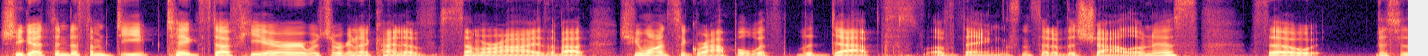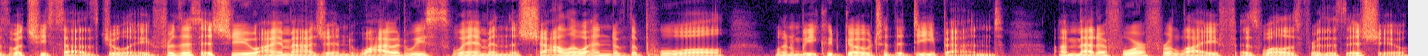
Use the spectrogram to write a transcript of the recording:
she gets into some deep Tig stuff here, which we're gonna kind of summarize about. She wants to grapple with the depths of things instead of the shallowness. So this is what she says, Julie. For this issue, I imagined why would we swim in the shallow end of the pool when we could go to the deep end? A metaphor for life as well as for this issue.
